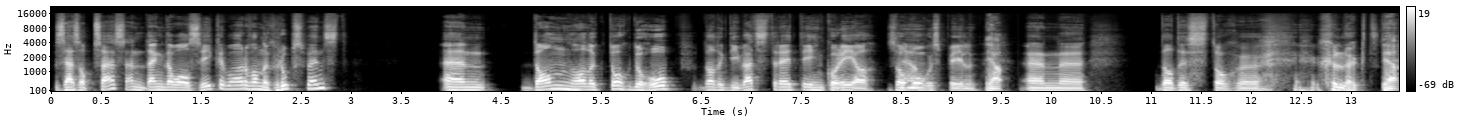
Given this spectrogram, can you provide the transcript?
6 op 6 en ik denk dat we al zeker waren van de groepswinst. En dan had ik toch de hoop dat ik die wedstrijd tegen Korea zou Ja. mogen spelen. Ja. En eh, dat is toch eh, gelukt. Ja,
